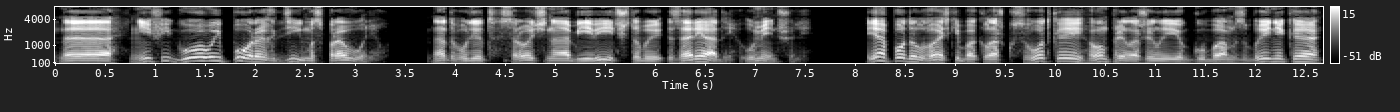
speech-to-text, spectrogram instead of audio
Да, нифиговый порох Дима спроворил. Надо будет срочно объявить, чтобы заряды уменьшили. Я подал Ваське баклажку с водкой, он приложил ее к губам сбыника,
